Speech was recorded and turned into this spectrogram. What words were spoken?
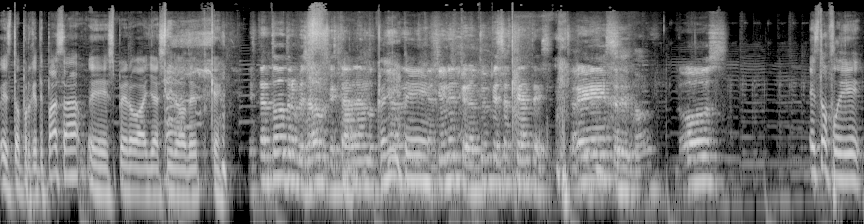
esto porque te pasa. eh, espero haya sido de qué. Está todo tropezado porque está hablando con Cállate. indicaciones, pero tú empezaste antes. Tres, dos. Esto fue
